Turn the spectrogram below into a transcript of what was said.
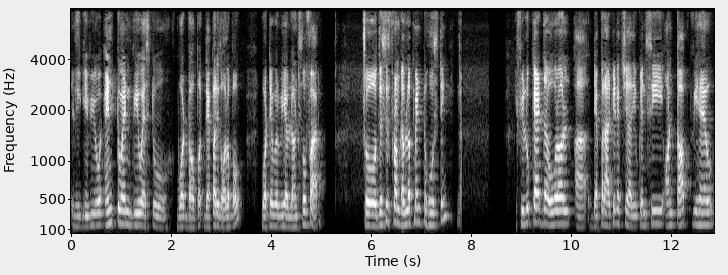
it will give you end-to-end -end view as to what Dapr is all about, whatever we have learned so far. So this is from development to hosting if you look at the overall uh, Dapr architecture, you can see on top we have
